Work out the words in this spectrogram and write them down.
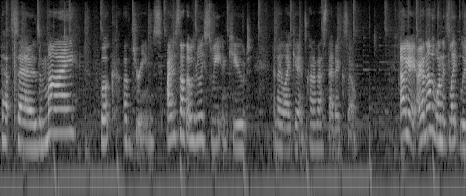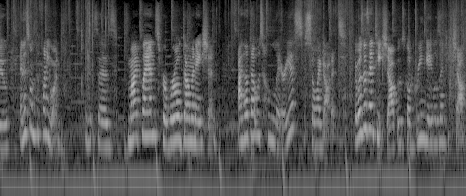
that says, My Book of Dreams. I just thought that was really sweet and cute, and I like it. It's kind of aesthetic, so Okay, I got another one, it's light blue, and this one's the funny one. And it says, My plans for world domination. I thought that was hilarious, so I got it. There was this antique shop, it was called Green Gables Antique Shop,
